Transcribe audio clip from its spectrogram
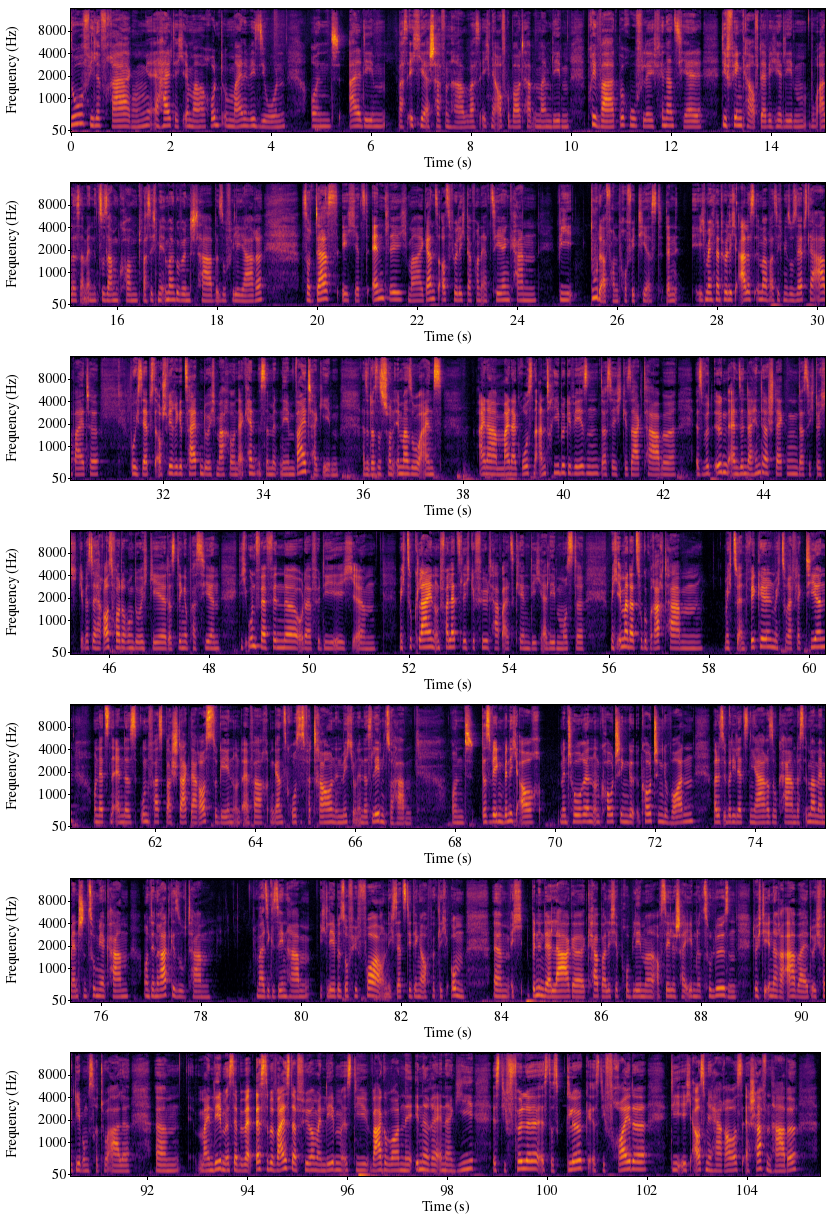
So viele Fragen erhalte ich immer rund um meine Vision und all dem, was ich hier erschaffen habe, was ich mir aufgebaut habe in meinem Leben, privat, beruflich, finanziell, die Finca, auf der wir hier leben, wo alles am Ende zusammenkommt, was ich mir immer gewünscht habe, so viele Jahre, so dass ich jetzt endlich mal ganz ausführlich davon erzählen kann, wie du davon profitierst. Denn ich möchte natürlich alles immer, was ich mir so selbst erarbeite, wo ich selbst auch schwierige Zeiten durchmache und Erkenntnisse mitnehmen, weitergeben. Also das ist schon immer so eins einer meiner großen Antriebe gewesen, dass ich gesagt habe, es wird irgendein Sinn dahinter stecken, dass ich durch gewisse Herausforderungen durchgehe, dass Dinge passieren, die ich unfair finde oder für die ich ähm, mich zu klein und verletzlich gefühlt habe als Kind, die ich erleben musste, mich immer dazu gebracht haben, mich zu entwickeln, mich zu reflektieren und letzten Endes unfassbar stark da rauszugehen und einfach ein ganz großes Vertrauen in mich und in das Leben zu haben. Und deswegen bin ich auch Mentorin und Coaching, Coachin geworden, weil es über die letzten Jahre so kam, dass immer mehr Menschen zu mir kamen und den Rat gesucht haben weil sie gesehen haben, ich lebe so viel vor und ich setze die Dinge auch wirklich um. Ähm, ich bin in der Lage, körperliche Probleme auf seelischer Ebene zu lösen, durch die innere Arbeit, durch Vergebungsrituale. Ähm, mein Leben ist der be beste Beweis dafür. Mein Leben ist die wahr gewordene innere Energie, ist die Fülle, ist das Glück, ist die Freude, die ich aus mir heraus erschaffen habe,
